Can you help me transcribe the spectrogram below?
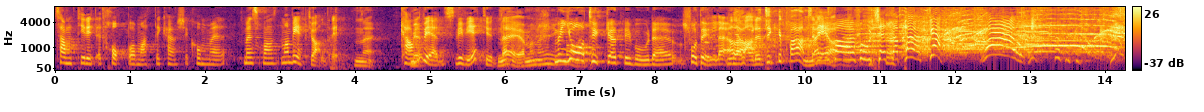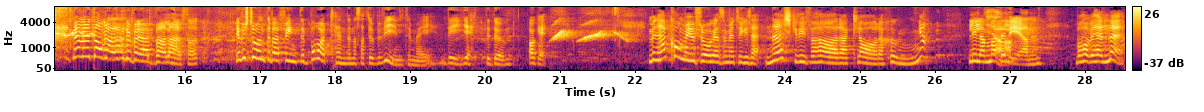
samtidigt ett hopp om att det kanske kommer. Men man, man vet ju aldrig. Nej. Kan Men- vi ens? Vi vet ju inte. Nej, Men jag tycker att vi borde få till det. Ja, det tycker fan Så det är bara att fortsätta pöka! Wow! Nej men ta fram, för nu börjar jag böla här snart. Jag förstår inte varför inte bartenderna satt upp vin till mig. Det är jättedumt. Okej. Men här kommer en fråga som jag tycker så här. När ska vi få höra Klara sjunga? Lilla Madeleine. Vad har vi henne?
